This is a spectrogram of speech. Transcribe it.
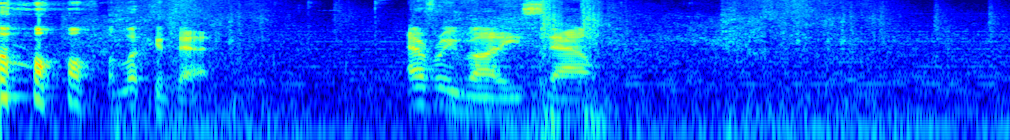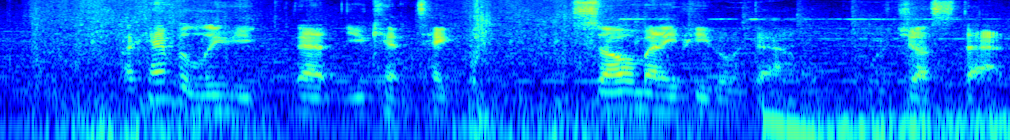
Oh, look at that. Everybody's down. I can't believe you, that you can take so many people down with just that.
